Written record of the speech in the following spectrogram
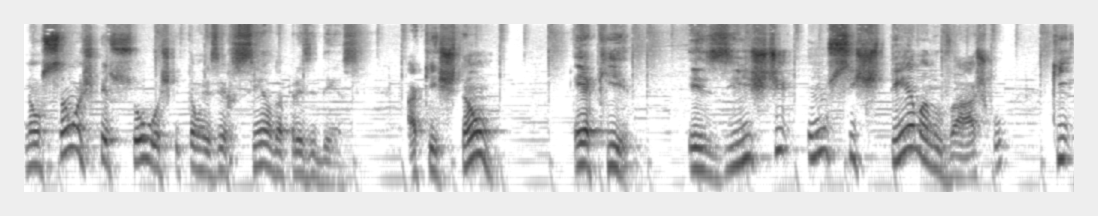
não são as pessoas que estão exercendo a presidência. A questão é que existe um sistema no Vasco que,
